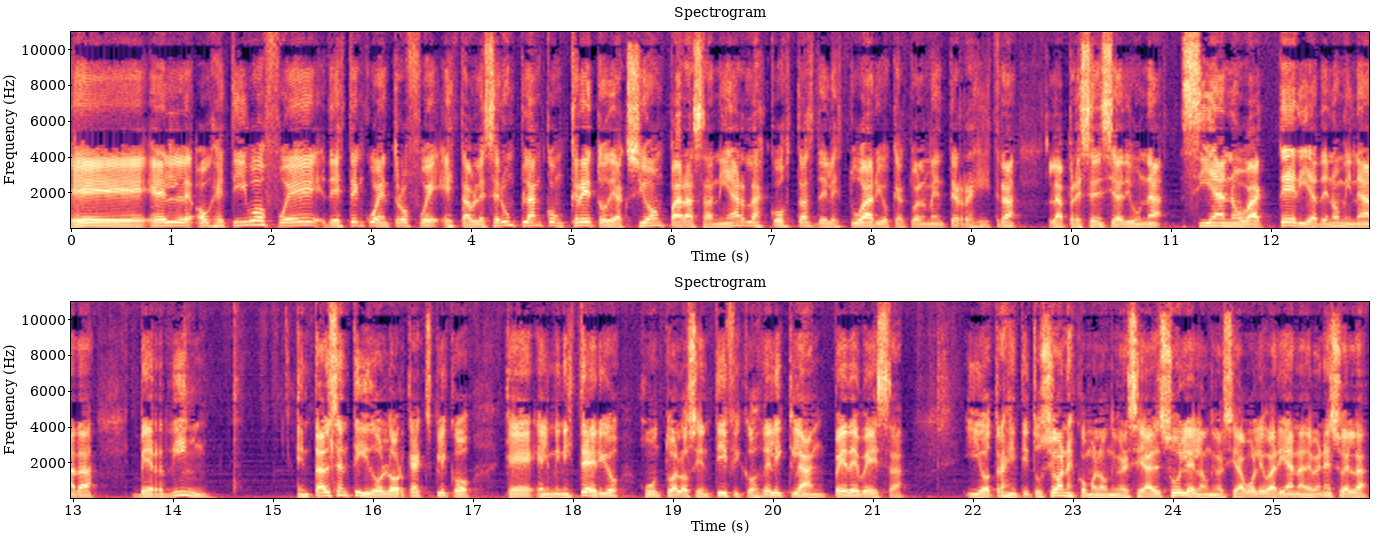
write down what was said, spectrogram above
Eh, el objetivo fue de este encuentro fue establecer un plan concreto de acción para sanear las costas del estuario que actualmente registra la presencia de una cianobacteria denominada verdín. En tal sentido, Lorca explicó que el ministerio, junto a los científicos del ICLAN, PDVSA, y otras instituciones como la Universidad del Zulia y la Universidad Bolivariana de Venezuela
